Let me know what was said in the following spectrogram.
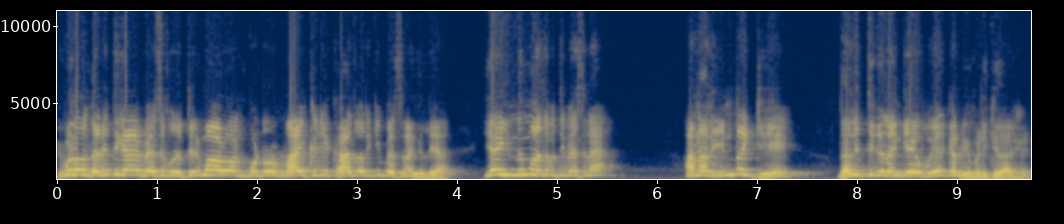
இவ்வளோ தலித்துக்காக பேசக்கூடிய திருமாவளவன் போன்றவர்கள் வாய்க்கடிய காது வரைக்கும் பேசுகிறாங்க இல்லையா? ஏன் இன்னமும் அதை பற்றி பேசலை? ஆனால் இன்றைக்கு தலித்துகள் அங்கே உயர்கல்வி படிக்கிறார்கள்.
